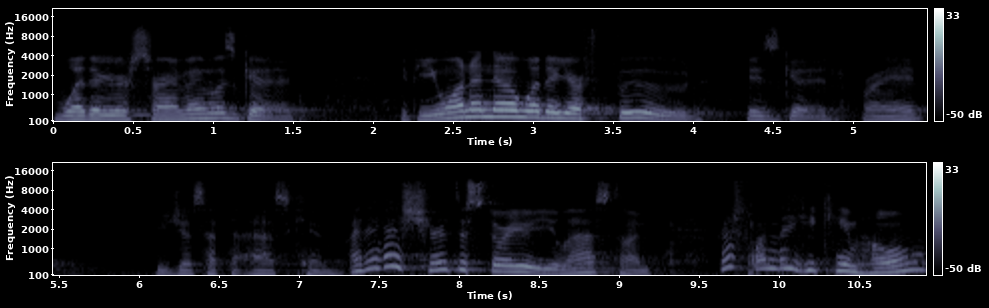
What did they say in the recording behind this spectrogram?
whether your sermon was good, if you want to know whether your food is good, right, you just have to ask him. I think I shared this story with you last time. There's one day he came home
